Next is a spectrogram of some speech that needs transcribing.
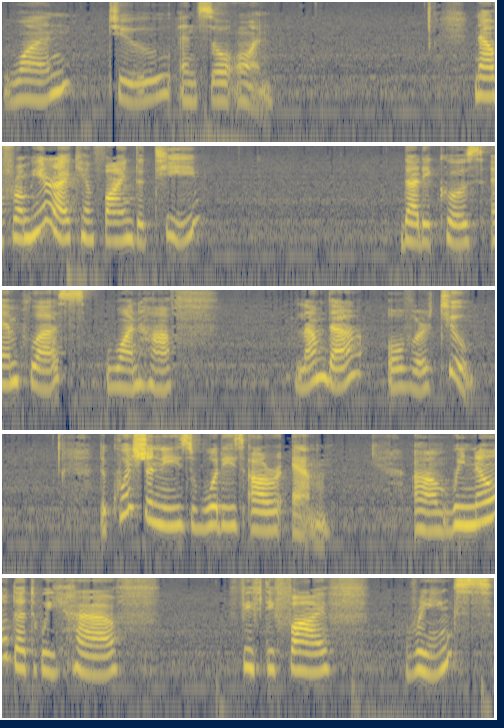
1, 2, and so on. Now from here I can find the t that equals m plus 1 half lambda over 2. The question is, what is our m? Um, we know that we have 55 rings,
